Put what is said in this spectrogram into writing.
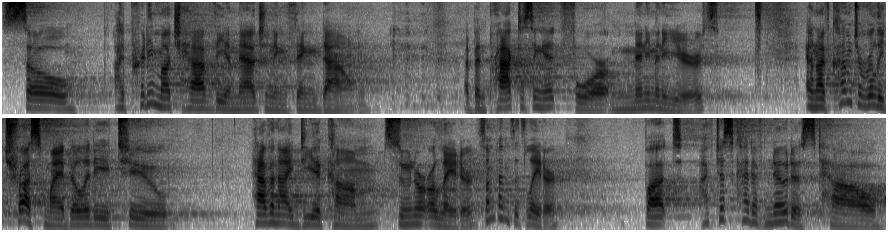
So I pretty much have the imagining thing down. I've been practicing it for many, many years, and I've come to really trust my ability to have an idea come sooner or later. Sometimes it's later, but I've just kind of noticed how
